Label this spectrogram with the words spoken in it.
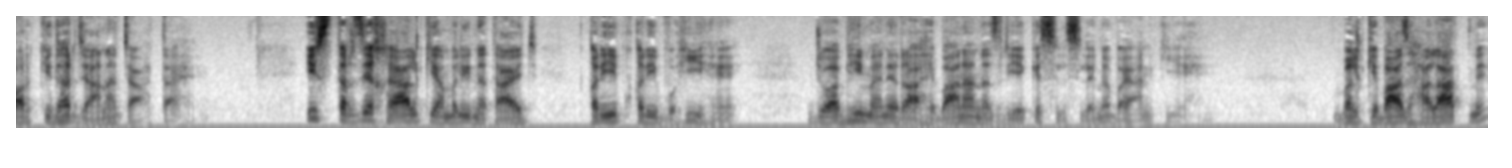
اور کدھر جانا چاہتا ہے۔ اس طرز خیال کے عملی نتائج قریب قریب وہی ہیں جو ابھی میں نے راہبانہ نظریے کے سلسلے میں بیان کیے ہیں۔ بلکہ بعض حالات میں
